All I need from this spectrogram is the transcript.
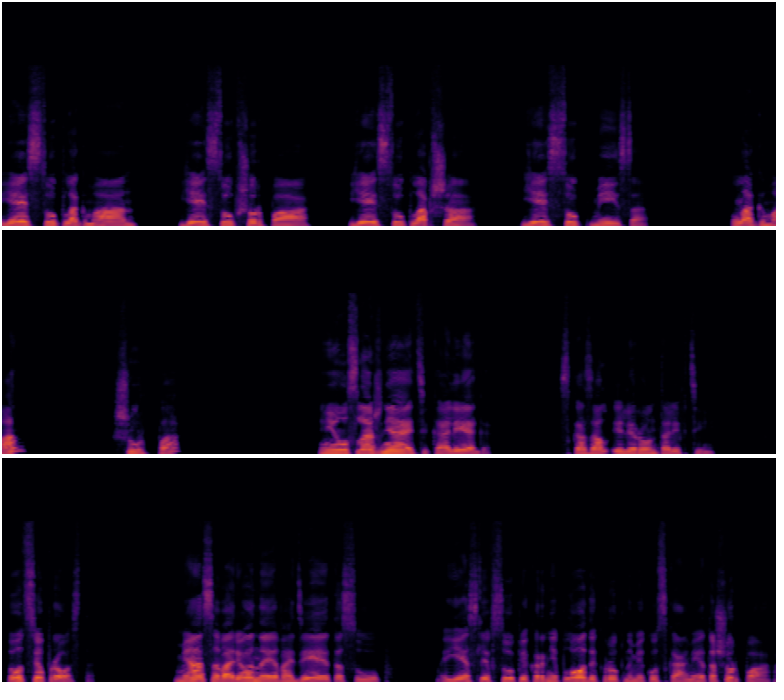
«Есть суп лагман, есть суп шурпа, есть суп лапша, есть суп миса». «Лагман? Шурпа?» «Не усложняйте, коллега», — сказал Элерон Талевтинь. «Тут все просто. Мясо, вареное в воде — это суп. Если в супе корнеплоды крупными кусками — это шурпа.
